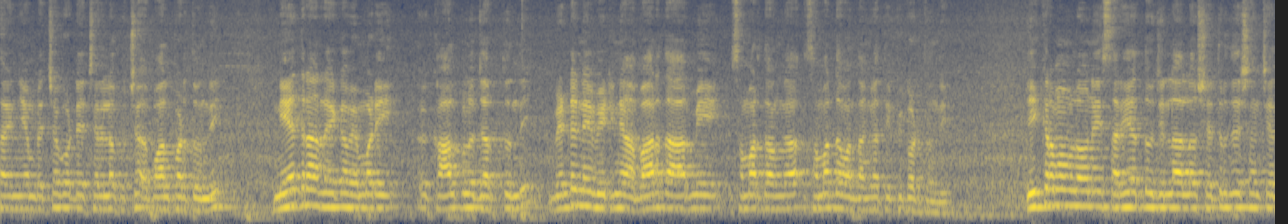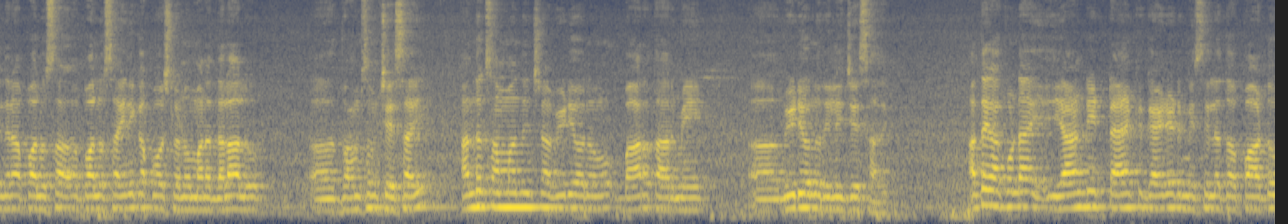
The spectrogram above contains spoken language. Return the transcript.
సైన్యం రెచ్చగొట్టే చర్యలకు పాల్పడుతుంది. నియంత్రణ రేఖ వెంబడి కాల్పులు జరుపుతుంది. వెంటనే వీటిని భారత ఆర్మీ సమర్థంగా సమర్థవంతంగా తిప్పికొడుతుంది. ఈ క్రమంలోనే సరిహద్దు జిల్లాల్లో శత్రుదేశం చెందిన పలు పలు సైనిక పోస్టులను మన దళాలు ధ్వంసం చేశాయి. అందుకు సంబంధించిన వీడియోను భారత ఆర్మీ వీడియోను రిలీజ్ చేశారు అంతేకాకుండా యాంటీ ట్యాంక్ గైడెడ్ మిసైళ్ళతో పాటు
